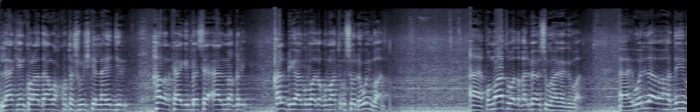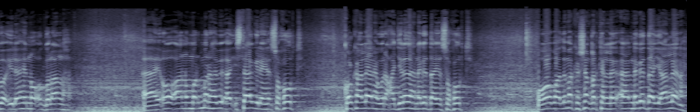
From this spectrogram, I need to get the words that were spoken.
laakiin kol haddaan wax ku tashwiish gelinahay jirin hadalkaagii base aad maqli qalbigaagubaad qumaati usoo dhoweyn baad qumaati wada qalbiga usugu hagaagi baad welidaaba haddiiba ilaahay noo ogolaan lahaa oo aanu marmar istaagi lahayn suxuurti kolkaan leenahay war cajaladaha naga daaya suxuurti oo baad marka shanqarkan naga daaya aan leenahay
